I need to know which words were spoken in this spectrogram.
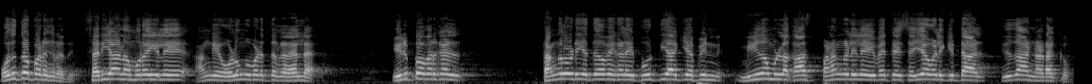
ஒதுக்கப்படுகிறது. சரியான முறையிலே அங்கே ஒழுங்குபடுத்தல்கள் அல்ல. இருப்பவர்கள் தங்களுடைய தேவைகளை பூர்த்தியாக்கிய பின் மீதமுள்ள காசு பணங்களிலே இவற்றை செய்ய வழிக்கிட்டால் இதுதான் நடக்கும்.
